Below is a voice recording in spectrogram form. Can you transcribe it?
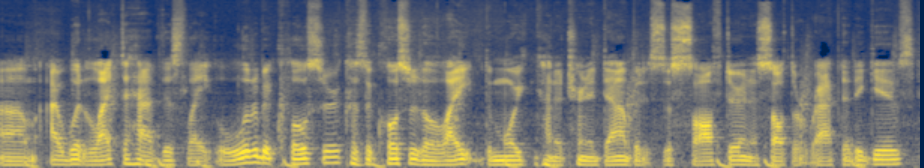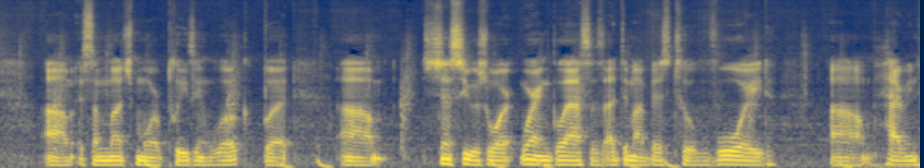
Um, I would like to have this light a little bit closer because the closer the light, the more you can kind of turn it down, but it's just softer and a softer wrap that it gives. Um, it's a much more pleasing look, but um, since he was wearing glasses, I did my best to avoid um, having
